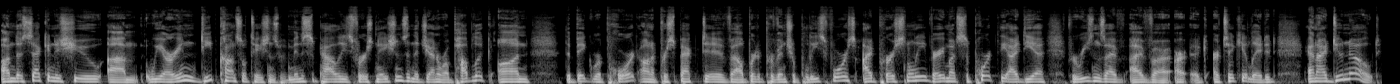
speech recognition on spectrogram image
On the second issue, um, we are in deep consultations with municipalities, First Nations, and the general public on the big report on a prospective Alberta provincial police force. I personally very much support the idea for reasons I've, I've uh, articulated, and I do note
